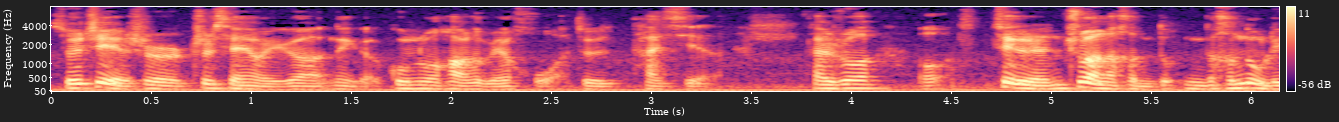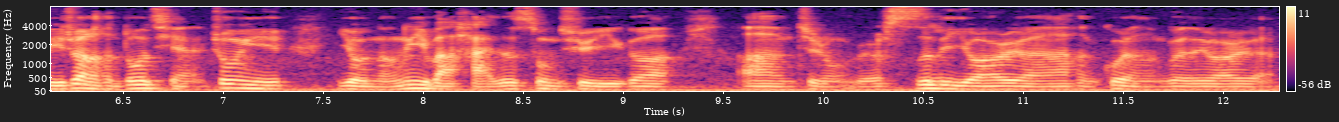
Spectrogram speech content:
所以这也是之前有一个那个公众号特别火，就是他写的。他就说：“哦，这个人赚了很多，很努力赚了很多钱，终于有能力把孩子送去一个啊这种比如私立幼儿园啊，很贵很贵的幼儿园。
